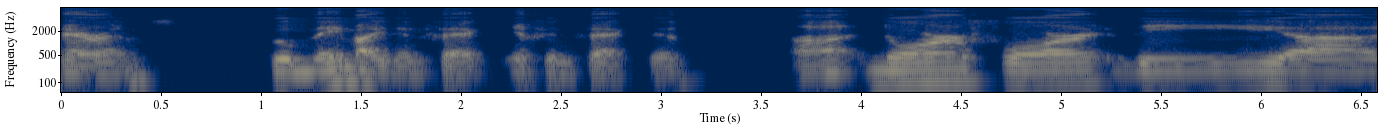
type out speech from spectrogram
parents, whom they might infect if infected, uh, nor for the uh,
